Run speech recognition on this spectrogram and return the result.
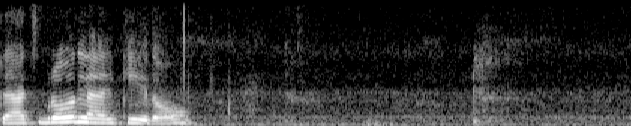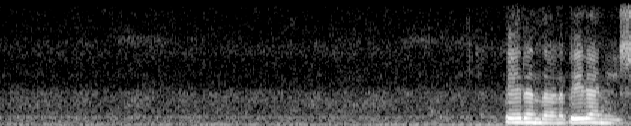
Raj bro like ചെയ്തോ? പേരെന്താണ്? പേര് അനീഷ.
